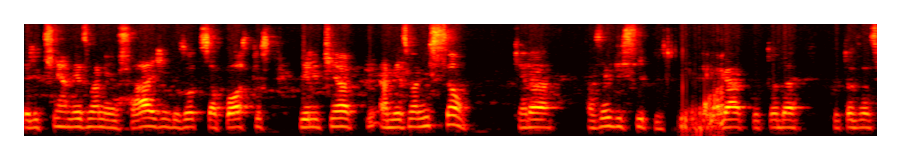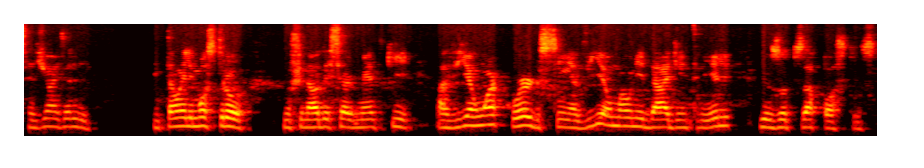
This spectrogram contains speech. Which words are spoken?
ele tinha a mesma mensagem dos outros apóstolos e ele tinha a mesma missão, que era fazer discípulos, pregar por, toda, por todas as regiões ali. Então ele mostrou no final desse argumento que havia um acordo, sim, havia uma unidade entre ele e os outros apóstolos.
